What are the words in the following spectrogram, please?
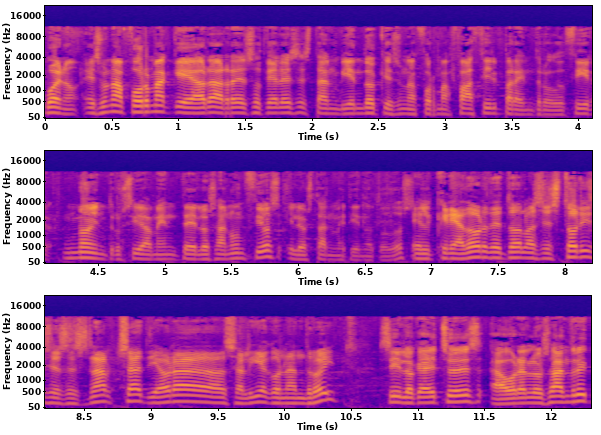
Bueno, es una forma que ahora las redes sociales están viendo que es una forma fácil para introducir no intrusivamente los anuncios y lo están metiendo todos. El creador de todas las stories es Snapchat y ahora salía con Android. Sí, lo que ha hecho es, ahora en los Android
